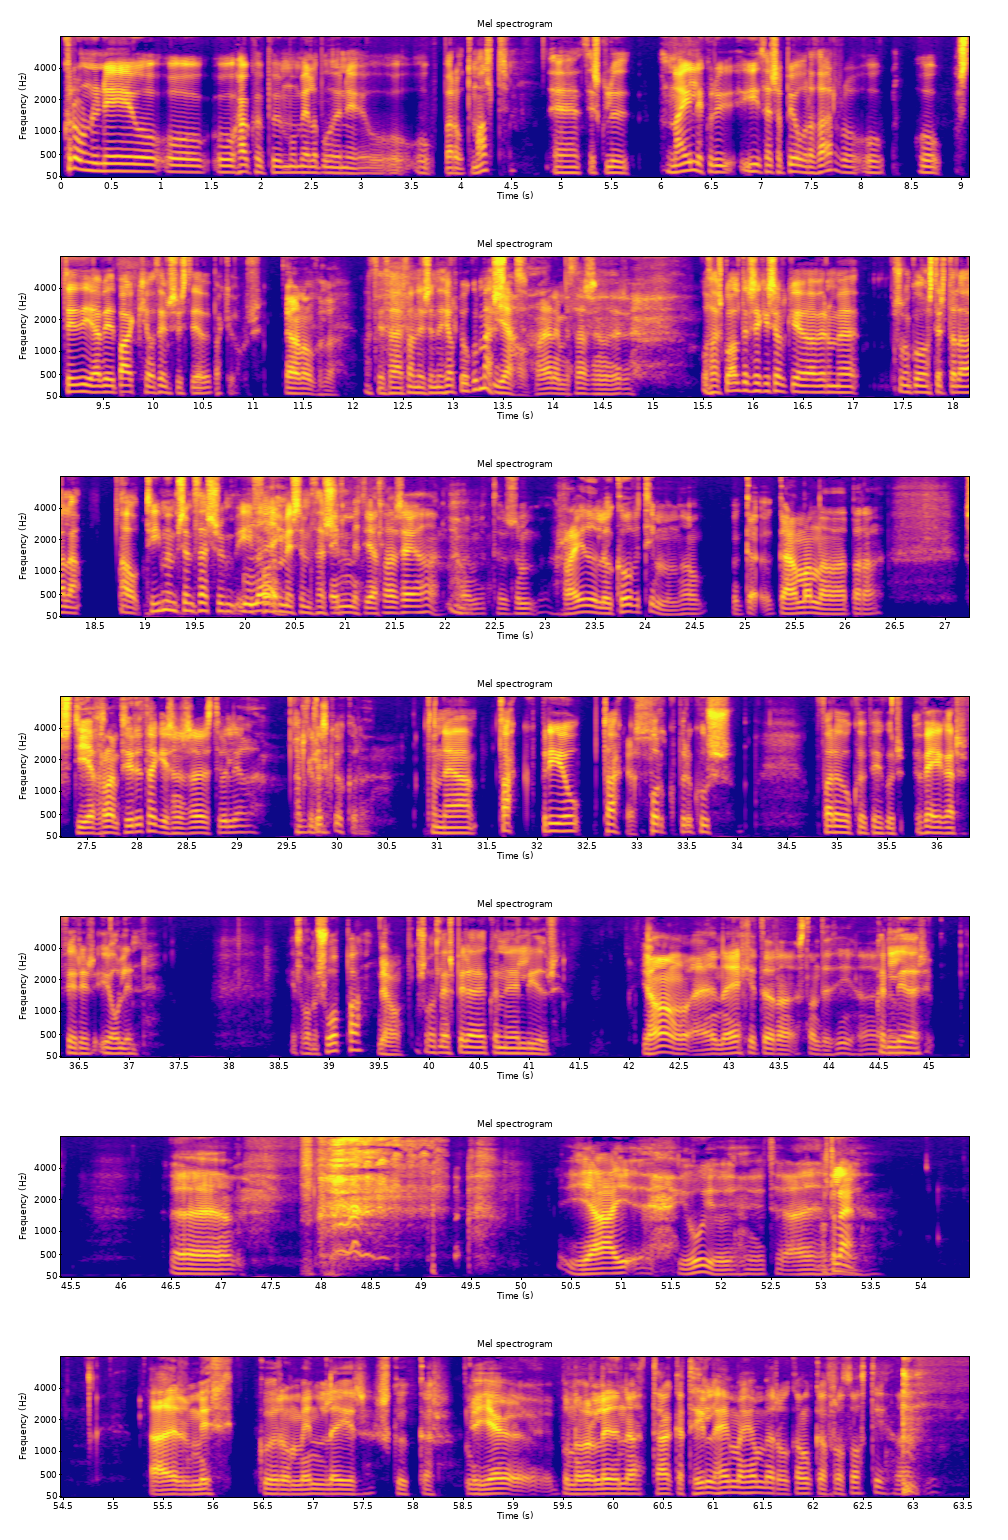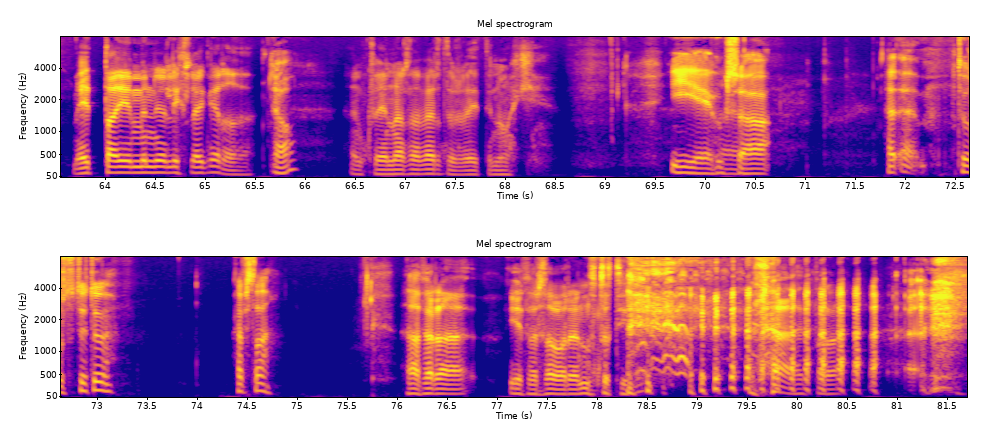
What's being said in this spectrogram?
krónunni og, og, og hagköpum og meilabúðinni og, og, og bara út um allt. E, þið skulle næla ykkur í, í þessa bjóra þar og, og, og stiðja við bakki á þeim sem stiðja við bakki á okkur. Já, nákvæmlega. Því það er þannig sem þið hjálpi okkur mest. Já, það er einmitt það sem þeir og það er sko aldrei ekki sjálfgeð að vera með svona góðan styrtaraðala á tímum sem þessum í Nei, formi sem þessum. einmitt, ég ætla að segja það. Einmitt, þessum ræðulegu COVID tímum þá ga- gaman að það bara stíða fram fyrirtæki sem sagðist vilja styrkja okkur. Þannig að takk Bríó, takk Yes. Borg Brukus farið og kaupið ykkur veigar fyrir jólin. Ég ætla að fá mér sopa Já, og svo ætla ég að spyrja þig hvernig þið líður. Já, en ekki þetta er að standa í því er- hvernig líður þér? Uh, já, ég- jú, jú ég að, Allt í lagi? Það er myrkur og minnlegir skuggar. Ég er búin að vera leiðin að taka til heima hjá mér og ganga frá þótti veit að ég muni líklega gera það. Já, en hvenar það verður veit ég nú ekki. Ég hugsa he- eh, 2020 hefst það? Það fer að ég fer þá að renna út á tíma það er bara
